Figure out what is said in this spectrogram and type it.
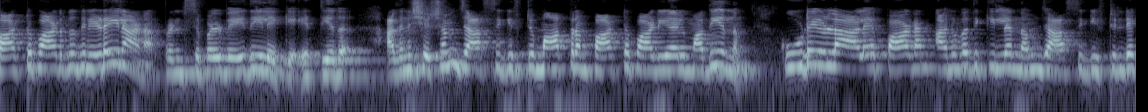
പാട്ട് പാടുന്നതിനിടയിലാണ് പ്രിൻസിപ്പൽ വേദിയിലേക്ക് എത്തിയത്. അതിനുശേഷം ജാസ്തി ഗിഫ്റ്റ് മാത്രം പാട്ട് പാടിയാൽ മതിയെന്നും കൂടെയുള്ള ആളെ പാടാൻ അനുവദിക്കില്ലെന്നും ജാസ്തി ഗിഫ്റ്റിന്റെ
